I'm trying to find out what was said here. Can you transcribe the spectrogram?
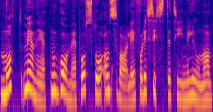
måtte menigheten gå med på å stå ansvarlig for de siste ti millionene.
